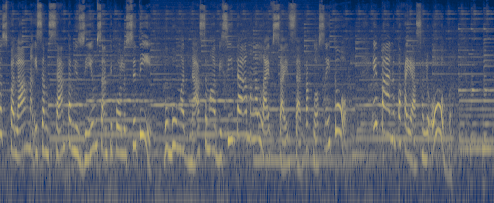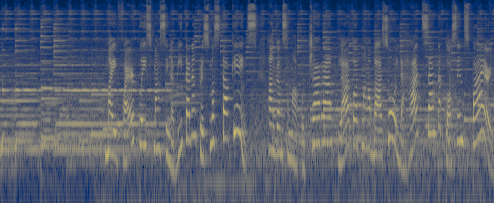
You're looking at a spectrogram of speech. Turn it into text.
Sa labas pa lang ng isang Santa Museum sa Antipolo City, bubungad na sa mga bisita ang mga life-size Santa Claus na ito. E paano pa kaya sa loob? May fireplace pang sinabitan ng Christmas stockings. Hanggang sa mga kutsara, plato at mga baso, lahat Santa Claus inspired.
